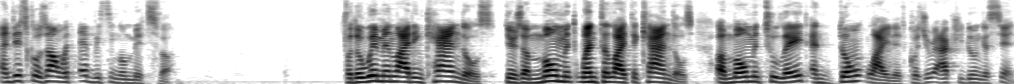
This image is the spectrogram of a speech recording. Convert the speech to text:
And this goes on with every single mitzvah. For the women lighting candles, there's a moment when to light the candles, a moment too late, and don't light it because you're actually doing a sin.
